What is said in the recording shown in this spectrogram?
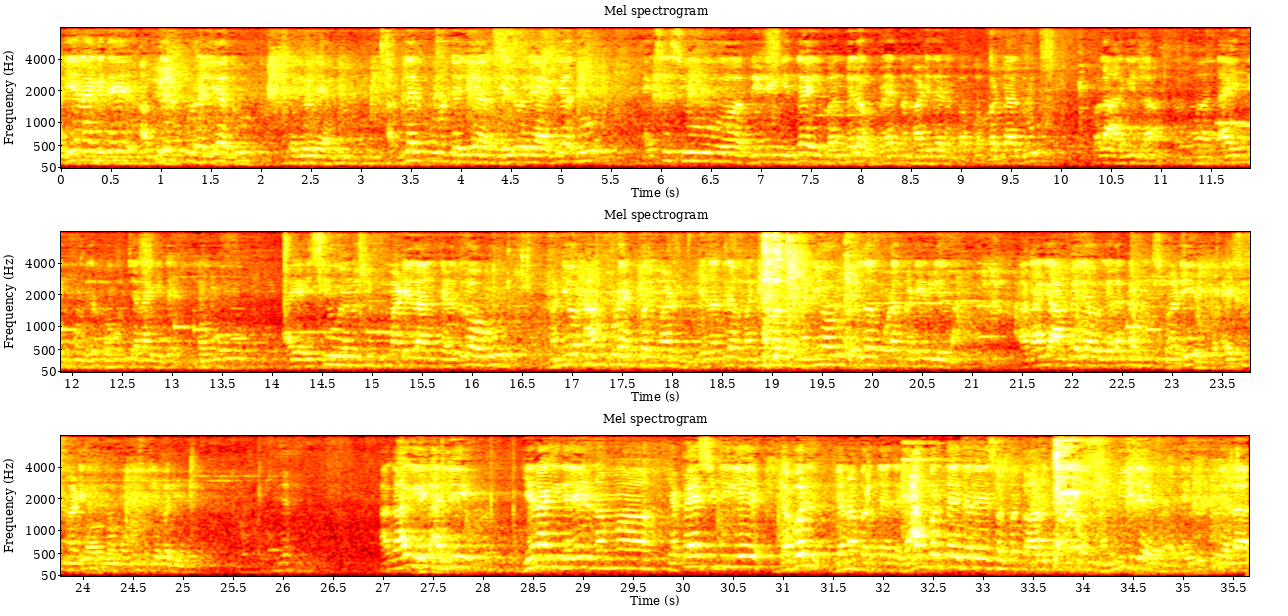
ಅದೇನಾಗಿದೆ? ಅಫ್ಜಲ್ಪುರಲ್ಲಿ ಅದು ಡೆಲಿವರಿ ಆಗಿದೆ ಅಫ್ಜಲ್ಪುರ ಡೆಲಿ ಡೆಲಿವರಿ ಆಗಿ ಅದು ಎಕ್ಸೆಸಿವ್ ಇಂದ ಇಲ್ಲಿ ಬಂದ್ಮೇಲೆ ಅವ್ರು ಪ್ರಯತ್ನ ಮಾಡಿದ್ದಾರೆ ಪಾಪ ಬಟ್ ಅದು ಫಲ ಆಗಿಲ್ಲ. ತಾಯಿ ತಿಳ್ಕೊಂಡಿದ್ರು ಮಗು ಚೆನ್ನಾಗಿದೆ. ಮಗು ಐ ಐ ಸಿ ಯು ಏನು ಶಿಫ್ಟ್ ಮಾಡಿಲ್ಲ ಅಂತ ಹೇಳಿದ್ರು, ಅವರು ಮನೆಯವ್ರು ನಾನು ಕೂಡ ಎನ್ಕ್ವೈರಿ ಮಾಡಿದ್ವಿ. ಏನಂದರೆ ಮನೆಯವರು ಮನೆಯವರು ಬೇಗ ಕೂಡ ಕಡಿಯಿರಲಿಲ್ಲ ಹಾಗಾಗಿ ಆಮೇಲೆ ಅವ್ರಿಗೆಲ್ಲ ಕನ್ವಿನ್ಸ್ ಮಾಡಿ ಐ ಸಿ ಯು ಮಾಡಿ, ಮಗು ಸ್ಟೇಬಲ್ ಇದೆ. ಹಾಗಾಗಿ ಅಲ್ಲಿ ಏನಾಗಿದೆ? ನಮ್ಮ ಕೆಪಾಸಿಟಿಗೆ ಡಬಲ್ ಜನ ಬರ್ತಾ ಇದ್ದಾರೆ. ಯಾಕೆ ಬರ್ತಾ ಇದ್ದಾರೆ? ಸ್ವಲ್ಪ ಆಲೋಚನೆ ಮನವಿ ಇದೆ. ದಯವಿಟ್ಟು ಎಲ್ಲ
